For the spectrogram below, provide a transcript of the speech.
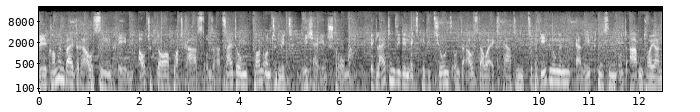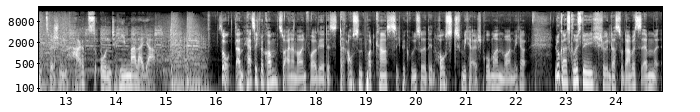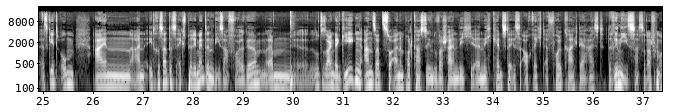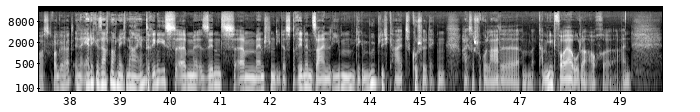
Willkommen bei Draußen, dem Outdoor-Podcast unserer Zeitung von und mit Michael Strohmann. Begleiten Sie den Expeditions- und Ausdauerexperten zu Begegnungen, Erlebnissen und Abenteuern zwischen Harz und Himalaya. So, dann herzlich willkommen zu einer neuen Folge des Draußen Podcasts. Ich begrüße den Host Michael Strohmann. Moin, Michael. Lukas, grüß dich. Schön, dass du da bist. Ähm, es geht um ein, ein interessantes Experiment in dieser Folge. Ähm, sozusagen der Gegenansatz zu einem Podcast, den du wahrscheinlich äh, nicht kennst. Der ist auch recht erfolgreich. Der heißt Drinnies. Hast du da schon mal was von gehört? Äh, ehrlich gesagt noch nicht, nein. Drinnies ähm, sind Menschen, die das Drinnensein lieben, die Gemütlichkeit, Kuscheldecken, heiße Schokolade, ähm, Kaminfeuer oder auch äh, ein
